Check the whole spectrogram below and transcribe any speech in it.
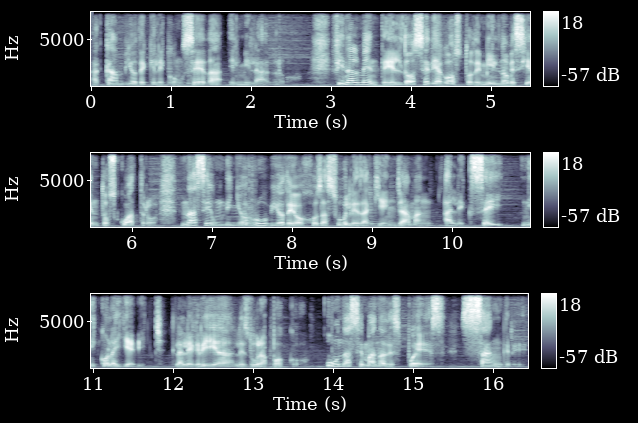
a cambio de que le conceda el milagro. Finalmente, el 12 de agosto de 1904, nace un niño rubio de ojos azules a quien llaman Alexei Nikolayevich. La alegría les dura poco. Una semana después, sangre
